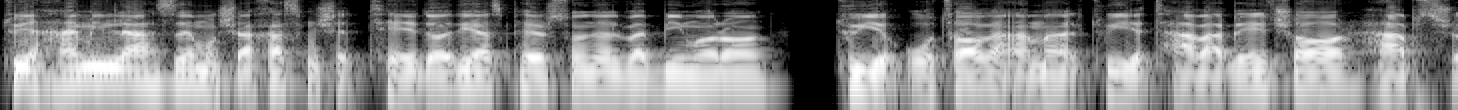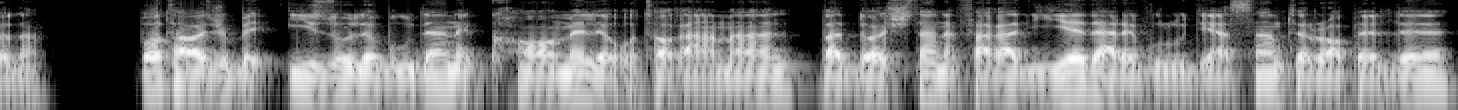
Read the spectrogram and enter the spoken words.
توی همین لحظه مشخص میشه تعدادی از پرسنل و بیماران توی اتاق عمل توی طبقه چهار حبس شدن. با توجه به ایزوله بودن کامل اتاق عمل و داشتن فقط یه در ورودی از سمت راپله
